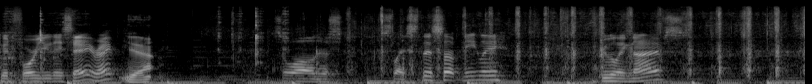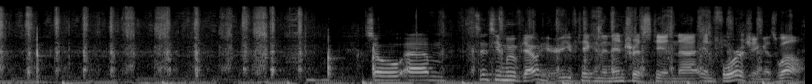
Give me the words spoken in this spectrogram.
good for you, they say, right? Yeah. So I'll just slice this up neatly. Dueling knives. So, um, since you moved out here, you've taken an interest in uh, in foraging as well.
